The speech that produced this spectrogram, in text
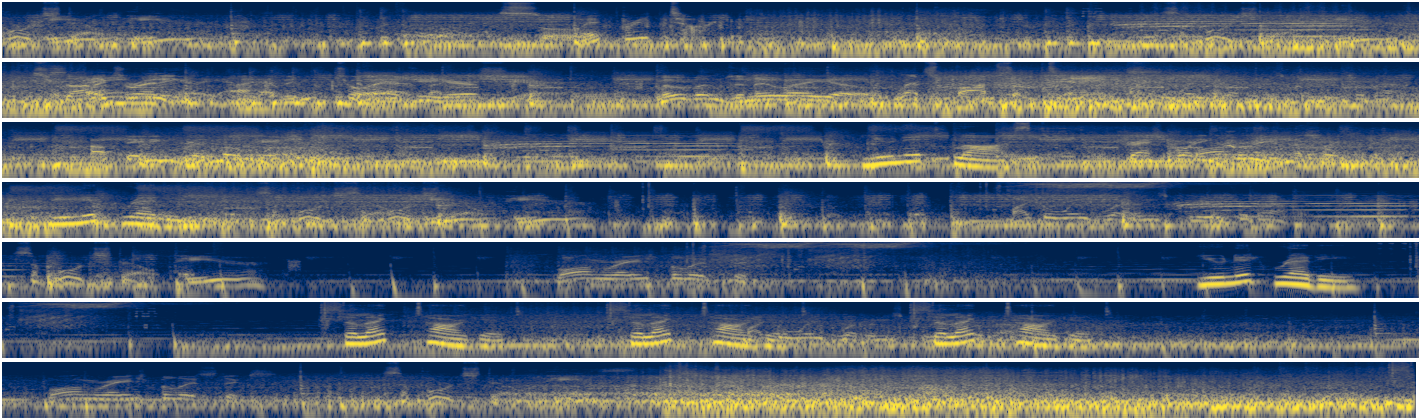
Slippery target. Sonic's ready. I have a new toy I'd here. Moving to new AO. Let's pop some tanks. Updating grid location. Unit lost. Transporting crane missiles. Unit ready. Support stealth stealth here. Microwave weapons cleared for battle. Support stealth here. Long range ballistics. Unit ready. Select target. Select target. Microwave weapons cleared Select target. Long range ballistics. Support stealth here.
